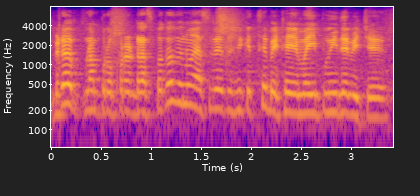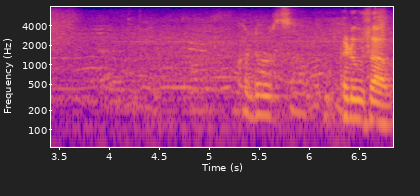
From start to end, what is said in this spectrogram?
ਬੇਟਾ ਆਪਣਾ ਪ੍ਰੋਪਰ ਐਡਰੈਸ ਪਤਾ ਤੈਨੂੰ ਇਸ ਵੇਲੇ ਤੁਸੀਂ ਕਿੱਥੇ ਬੈਠੇ ਜੇ ਦੇ ਵਿੱਚ? ਖਡੂਰ ਸਾਹਿਬ। ਖਡੂਰ ਸਾਹਿਬ।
